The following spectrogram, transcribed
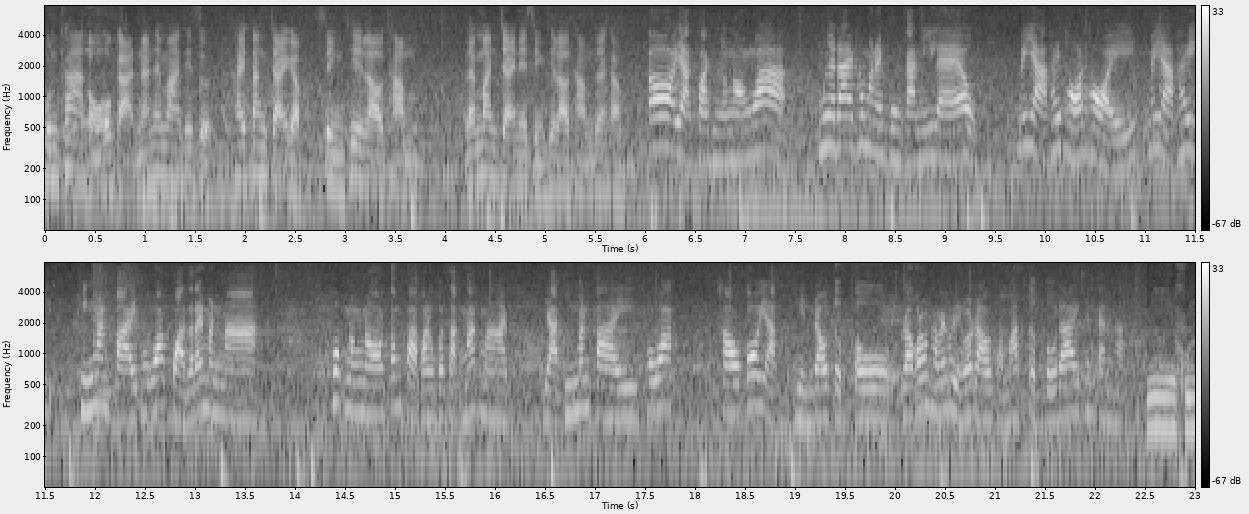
คุณค่าของโอกาสนั้นให้มากที่สุด ให้ตั้งใจกับสิ่งที่เราทำและมั่นใจในสิ่งที่เราทำด้วยครับ ก็อยากฝากถึงน้องๆว่า เมื่อได้เข้ามาในโครงการนี้แล้ว ไม่อยากให้ท้อถอย ไม่อยากให้ทิ้งมันไป เพราะว่ากว่าจะได้มันมา พวกน้องๆ ต้องฝ่าฟันอุปสรรคมากมาย อย่าทิ้งมันไป เพราะว่า เขาก็อยากเห็นเราเติบโต เราก็ต้องทำให้เขาเห็นว่าเราสามารถเติบโตได้เช่นกันค่ะ มีคุณ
